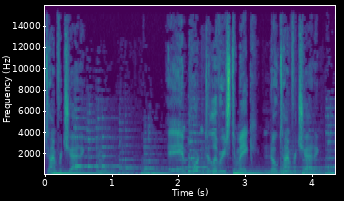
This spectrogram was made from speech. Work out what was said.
Time for chatting. Important deliveries to make. No time for chatting.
